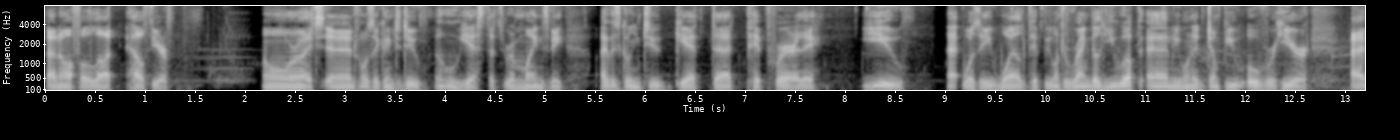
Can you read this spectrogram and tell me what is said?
an awful lot healthier. All right, and what was I going to do? Oh, yes, that reminds me. I was going to get that pip. Where are they? You. That was a wild pip. We want to wrangle you up, and we want to dump you over here. Uh,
